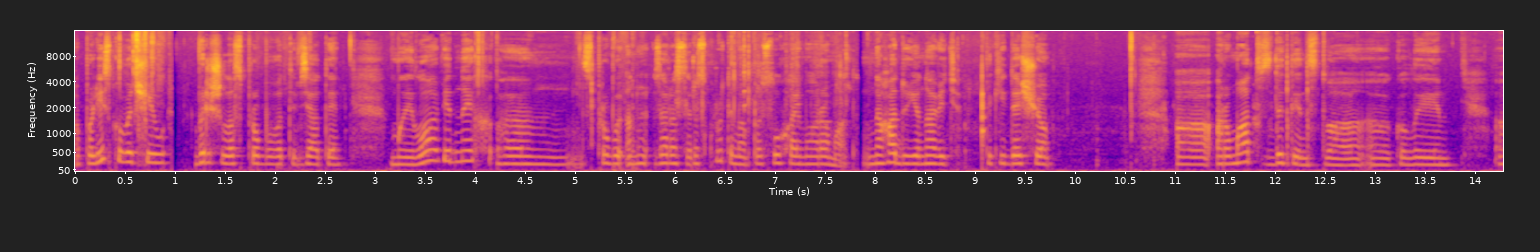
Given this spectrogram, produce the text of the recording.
ополіскувачів. Вирішила спробувати взяти мило від них. Ем, Спробую, а ну, зараз розкрутимо, послухаємо аромат. Нагадує навіть такий дещо аромат з дитинства, е, коли, е,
